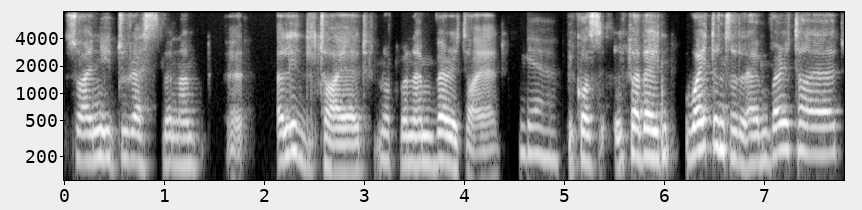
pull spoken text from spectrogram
So I need to rest when I'm uh, a little tired, not when I'm very tired. Yeah. Because if I wait until I'm very tired,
